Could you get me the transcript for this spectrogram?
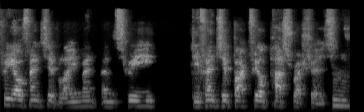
three offensive linemen and three defensive backfield pass rushers Mm.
